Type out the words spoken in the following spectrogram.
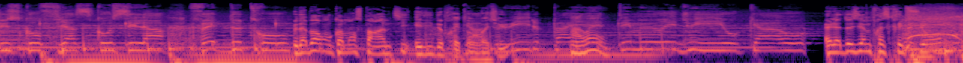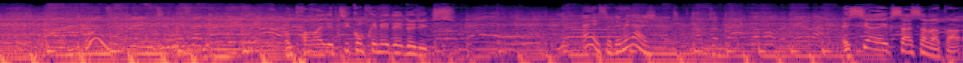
jusqu'au fiasco. C'est la fête de trop. Tout d'abord, on commence par un petit Eddie de Préto, vois-tu Ah ouais. et me réduit au chaos. Et la deuxième prescription, vous prendrez des petits comprimés des Deluxe. Eh, ça déménage. Et si avec ça, ça va pas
